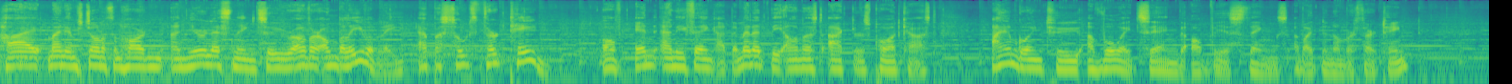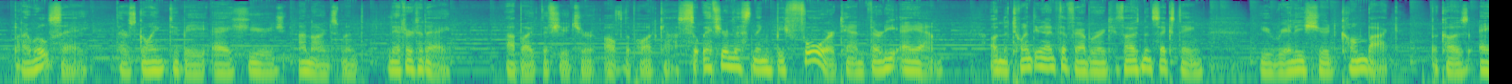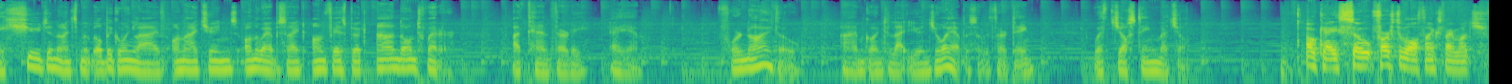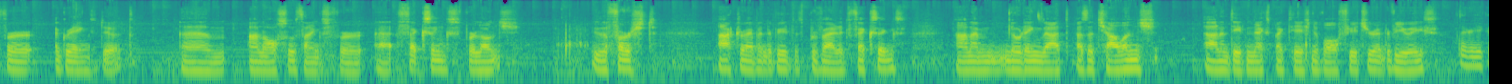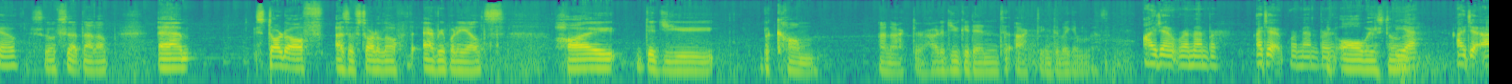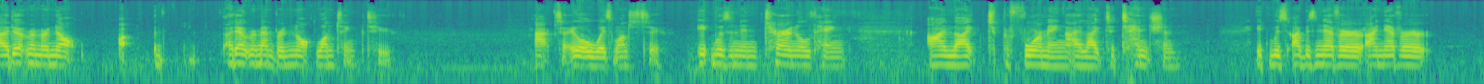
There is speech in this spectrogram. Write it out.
Hi, my name's Jonathan Harden, and you're listening to, rather unbelievably, episode 13 of In Anything at the Minute, the Honest Actors podcast. I am going to avoid saying the obvious things about the number 13, but I will say there's going to be a huge announcement later today about the future of the podcast. So if you're listening before 10:30 a.m. on the 29th of February 2016, you really should come back because a huge announcement will be going live on iTunes, on the website, on Facebook, and on Twitter at 10:30 a.m. For now though, I'm going to let you enjoy episode 13 with Justine Mitchell. Okay, so first of all, thanks very much for agreeing to do it. Um, and also thanks for uh, fixings for lunch. You're the first actor I've interviewed that's provided fixings, and I'm noting that as a challenge and indeed an expectation of all future interviewees. There you go. So set that up. Um, start off as I've started off with everybody else. How did you become an actor? How did you get into acting to begin with? I don't remember. I don't remember. You've always done yeah. that. I don't, I don't remember not. I, I don't remember not wanting to act. I always wanted to. It was an internal thing. I liked performing. I liked attention. It was. I was never. I never.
